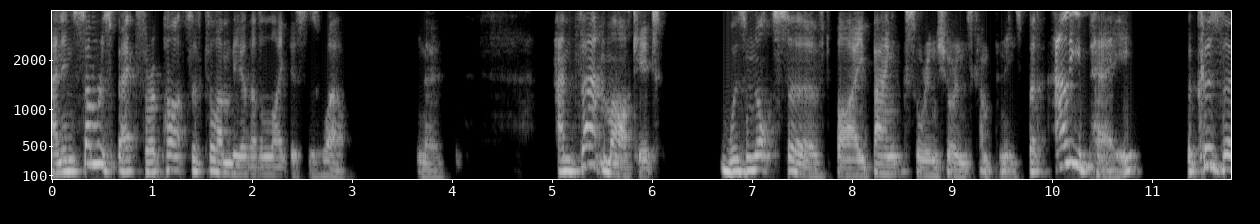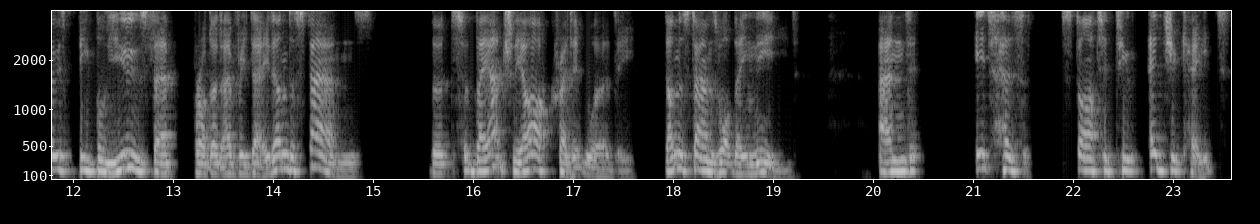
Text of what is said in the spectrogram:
And in some respects, there are parts of Colombia that are like this as well. You know, and that market was not served by banks or insurance companies. But Alipay, because those people use their product every day, it understands that they actually are credit worthy. It understands what they need. And it has started to educate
